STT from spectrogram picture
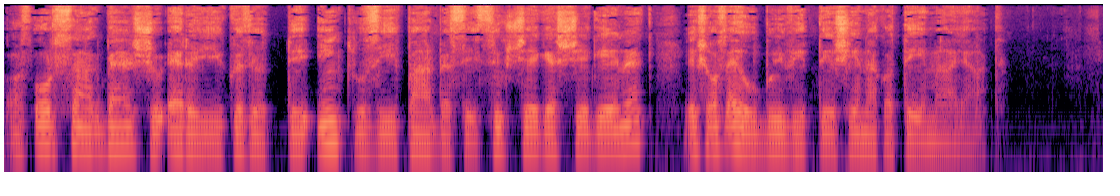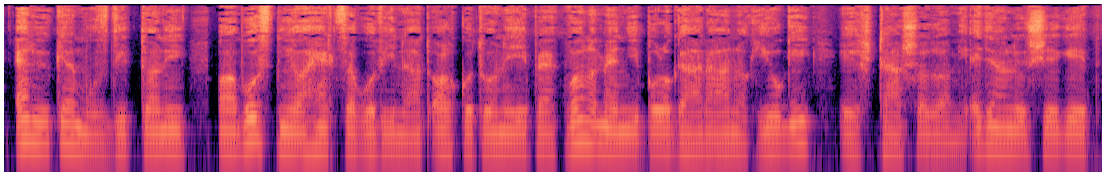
az ország belső erői közötti inkluzív párbeszéd szükségességének és az EU bővítésének a témáját. Elő kell mozdítani a Bosznia-Hercegovinát alkotó népek valamennyi polgárának jogi és társadalmi egyenlőségét,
